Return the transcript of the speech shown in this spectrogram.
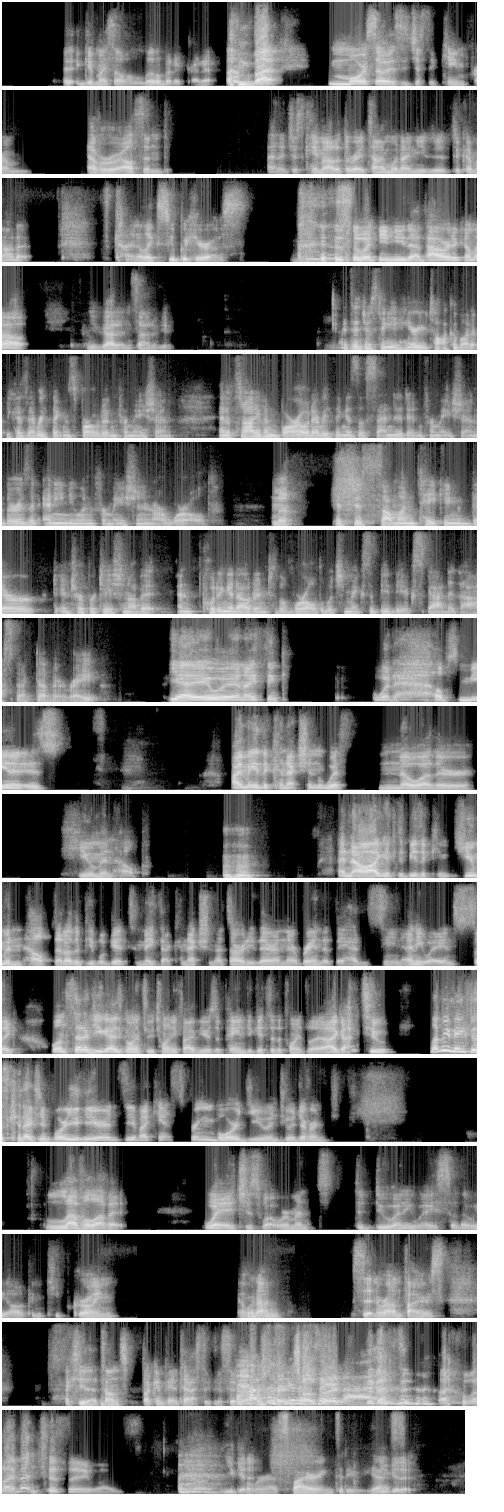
I give myself a little bit of credit, but more so is it just it came from everywhere else and and it just came out at the right time when I needed it to come out at. It's kind of like superheroes. Mm-hmm. so when you need that power to come out, you've got it inside of you. It's interesting to hear you talk about it because everything is borrowed information. And it's not even borrowed, everything is ascended information. There isn't any new information in our world. No. It's just someone taking their interpretation of it and putting it out into the world, which makes it be the expanded aspect of it, right? Yeah, it, and I think what helps me in it is I made the connection with no other human help. Mm-hmm. And now I get to be the human help that other people get to make that connection that's already there in their brain that they hadn't seen anyway. And it's like, well, instead of you guys going through 25 years of pain to get to the point that I got to, let me make this connection for you here and see if I can't springboard you into a different level of it, which is what we're meant to do anyway, so that we all can keep growing and we're mm-hmm. not sitting around fires. Actually, that sounds fucking fantastic to sit around. I was just gonna say that. what I meant to say was, you, know, you get what it. We're aspiring to do. Yes. You get it.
